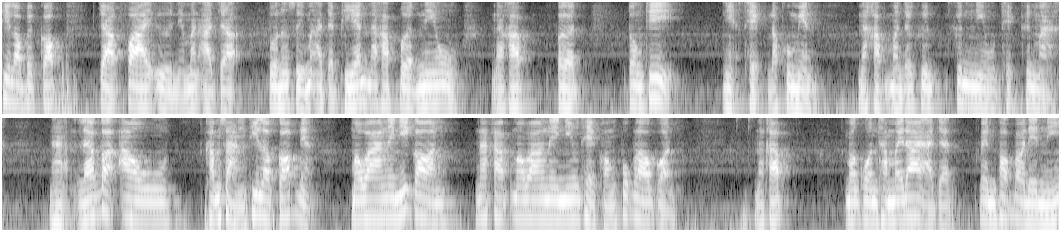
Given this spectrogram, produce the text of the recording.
ที่เราไปก๊อปจากไฟล์อื่นเนี่ยมันอาจจะตัวหนังสือมันอาจจะเพี้ยนนะครับ เปิด new นะครับ เปิดตรงที่ เนี่ย text document นะครับ มันจะขึ้นขึ้น new text ขึ้นมานะฮะแล้วก็เอาคำสั่งที่เราก๊อปเนี่ยมาวางในนี้ก่อนนะครับ มาวางใน new text ของพวกเราก่อนนะครับ บางคนทำไม่ได้อาจจะเป็นเพราะประเด็นนี้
